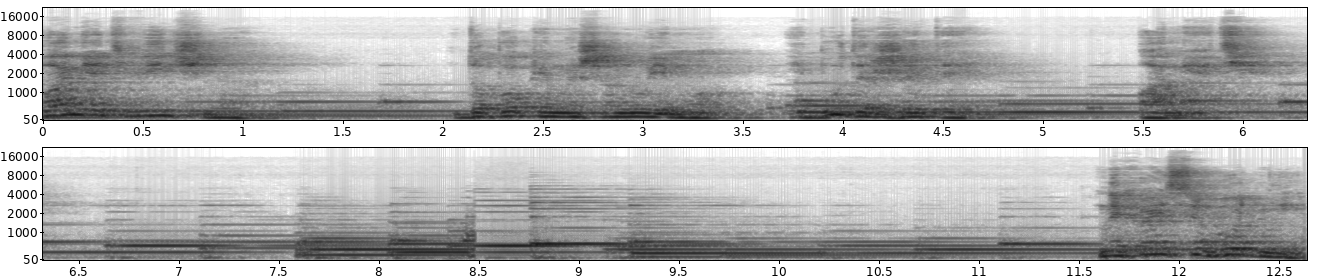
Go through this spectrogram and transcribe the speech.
Пам'ять вічна, допоки ми шануємо і буде жити пам'ять. Нехай сьогодні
